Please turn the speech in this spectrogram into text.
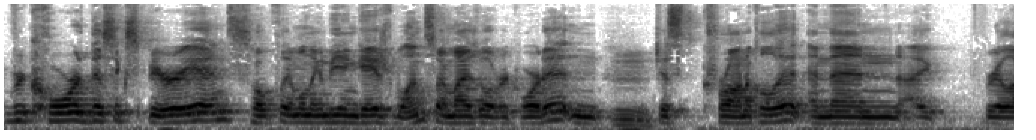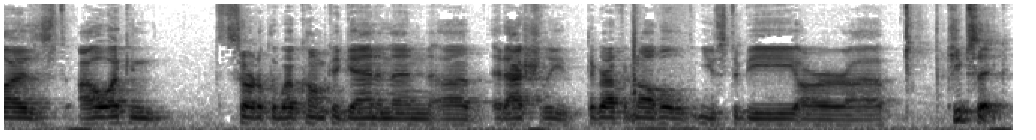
record this experience. Hopefully, I'm only going to be engaged once, so I might as well record it and just chronicle it. And then I realized, oh, I can start up the webcomic again. And then uh, it actually, the graphic novel used to be our uh, keepsake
